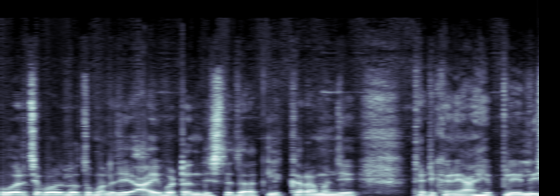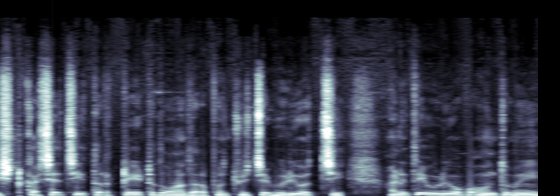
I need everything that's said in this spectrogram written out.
वरच्या बाजूला तुम्हाला जे आय बटन दिसतं त्याला क्लिक करा. म्हणजे त्या ठिकाणी आहे प्लेलिस्ट कशाची? तर टेट दोन हजार पंचवीसच्या व्हिडिओची आणि ते व्हिडिओ पाहून तुम्ही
